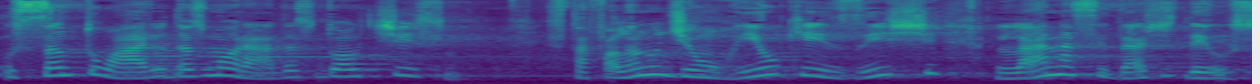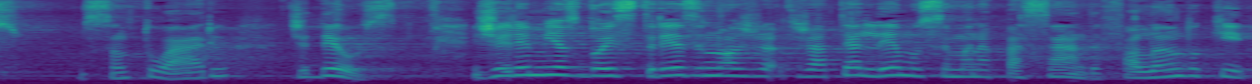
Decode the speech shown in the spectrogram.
o santuário das moradas do Altíssimo. Está falando de um rio que existe lá na cidade de Deus, o santuário de Deus. Jeremias 2,13, nós já, já, até lemos semana passada, falando que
